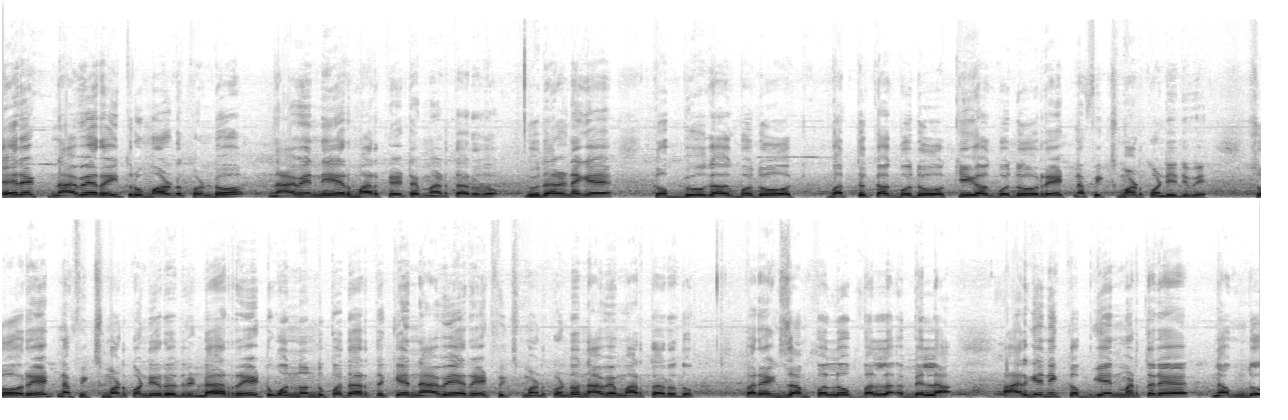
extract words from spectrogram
ಡೈರೆಕ್ಟ್ ನಾವೇ ರೈತರು ಮಾಡಿಕೊಂಡು ನಾವೇ ನೇರ್ ಮಾರ್ಕೆಟೇ ಮಾಡ್ತಾ ಇರೋದು. ಉದಾಹರಣೆಗೆ ಕಬ್ಬಿಗಾಗ್ಬೋದು, ಭತ್ತಕ್ಕಾಗ್ಬೋದು, ಅಕ್ಕಿಗಾಗ್ಬೋದು ರೇಟ್ನ ಫಿಕ್ಸ್ ಮಾಡ್ಕೊಂಡಿದ್ದೀವಿ ಸೊ ರೇಟ್ನ ಫಿಕ್ಸ್ ಮಾಡ್ಕೊಂಡಿರೋದ್ರಿಂದ ರೇಟ್ ಒಂದೊಂದು ಪದಾರ್ಥಕ್ಕೆ ನಾವೇ ರೇಟ್ ಫಿಕ್ಸ್ ಮಾಡಿಕೊಂಡು ನಾವೇ ಮಾರ್ತಾ ಇರೋದು. ಫಾರ್ ಎಕ್ಸಾಂಪಲ್ಲು ಬಲ್ಲ ಬೆಲ್ಲ. ಆರ್ಗ್ಯಾನಿಕ್ ಕಬ್ಗೆ ಏನು ಮಾಡ್ತಾರೆ? ನಮ್ಮದು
